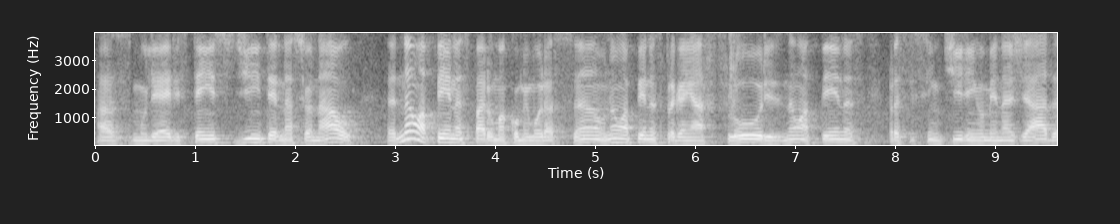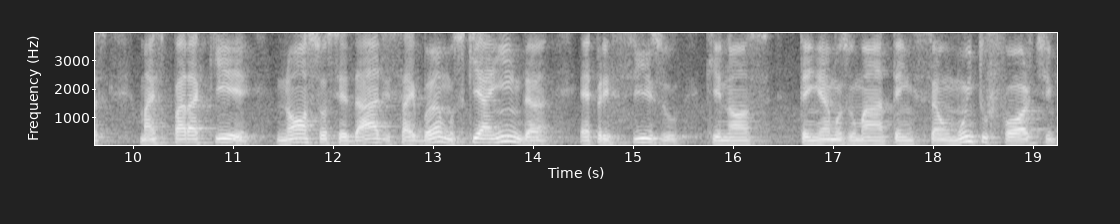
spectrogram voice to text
as mulheres têm esse Dia Internacional não apenas para uma comemoração, não apenas para ganhar flores, não apenas para se sentirem homenageadas, mas para que nós, sociedade, saibamos que ainda é preciso que nós tenhamos uma atenção muito forte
